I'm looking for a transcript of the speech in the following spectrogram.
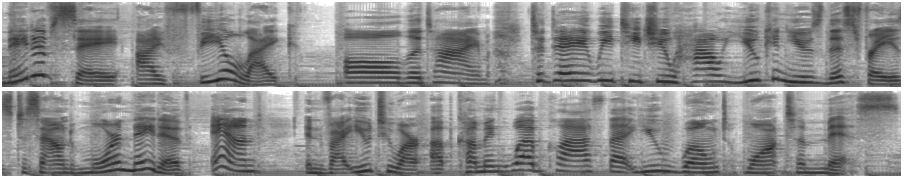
Natives say, I feel like all the time. Today, we teach you how you can use this phrase to sound more native and invite you to our upcoming web class that you won't want to miss.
